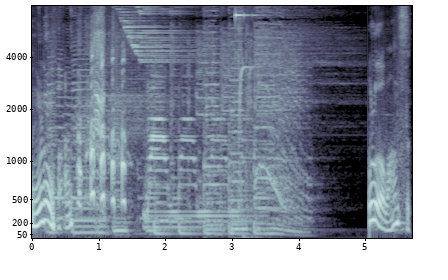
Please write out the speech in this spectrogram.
葫芦王，葫芦王子，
